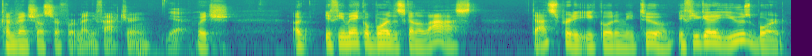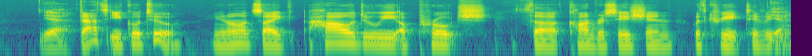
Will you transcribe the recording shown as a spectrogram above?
conventional surfboard manufacturing Yeah. which uh, if you make a board that's going to last that's pretty eco to me too if you get a used board Yeah. that's eco too you know it's like how do we approach the conversation with creativity Yeah,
